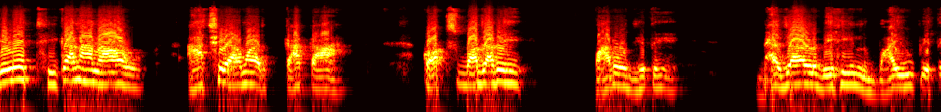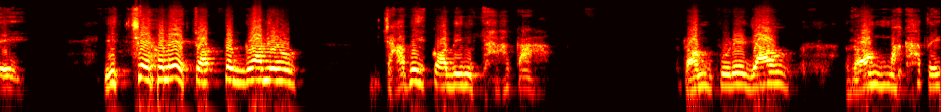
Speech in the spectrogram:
গেলে ঠিকানা নাও, আছে আমার কাকা। কক্সবাজারে পারো যেতে, ভেজালবিহীন বায়ু পেতে। ইচ্ছে হলে চট্টগ্রামেও যাবে কদিন থাকা। রংপুরে যাও, রং মাখাতে,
